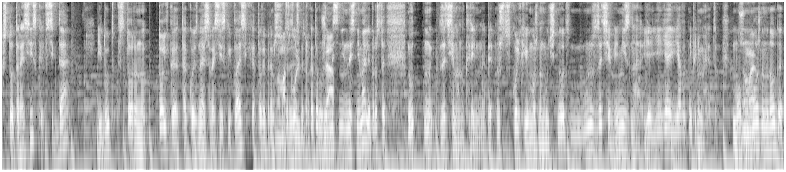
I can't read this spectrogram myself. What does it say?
что-то российское, всегда идут в сторону только такой, знаешь, российской классики, которая прям ну, суперизвестная, про которую уже да. насни, наснимали просто... Ну, ну, зачем она Каренина опять? Ну, сколько ее можно мучить? Ну, вот, ну, зачем? Я не знаю. Я, я, я вот не понимаю этого. М- можно много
